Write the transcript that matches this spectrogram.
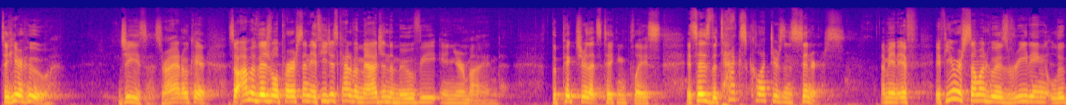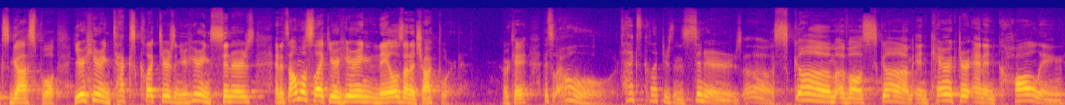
To hear who? Jesus, right? Okay, so I'm a visual person. If you just kind of imagine the movie in your mind, the picture that's taking place, it says the tax collectors and sinners. I mean, if, if you are someone who is reading Luke's gospel, you're hearing tax collectors and you're hearing sinners, and it's almost like you're hearing nails on a chalkboard. Okay? It's like, oh, tax collectors and sinners, oh, scum of all scum in character and in calling.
